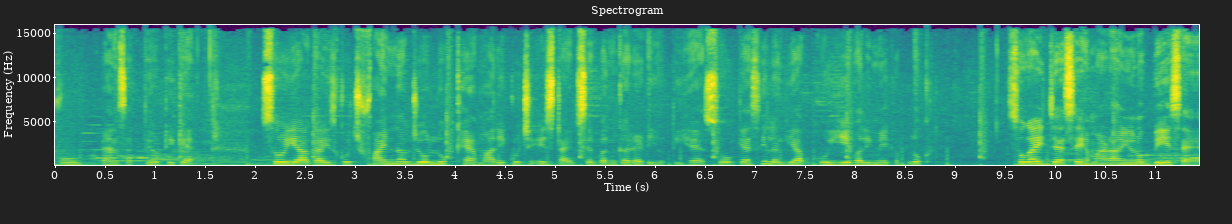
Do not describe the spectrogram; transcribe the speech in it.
वो पहन सकते हो ठीक है? सो या गाइज़ कुछ फाइनल जो लुक है हमारी कुछ इस टाइप से बनकर रेडी होती है। सो so, कैसी लगी आपको ये वाली makeup look so so guys जैसे हमारा you you know know, base है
